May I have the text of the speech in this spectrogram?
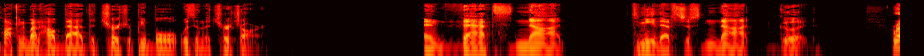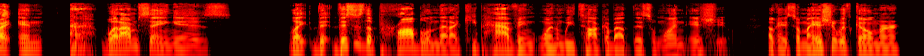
talking about how bad the church or people within the church are. And that's not, to me, that's just not good. Right. And what I'm saying is, like, th- this is the problem that I keep having when we talk about this one issue. Okay. So, my issue with Gomer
